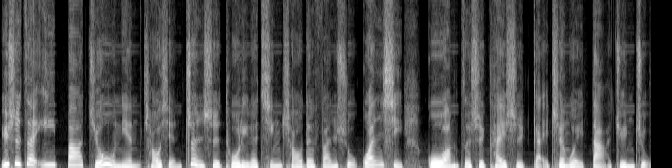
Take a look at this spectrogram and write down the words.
于是，在一八九五年，朝鲜正式脱离了清朝的藩属关系，国王则是开始。时改称为大君主。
